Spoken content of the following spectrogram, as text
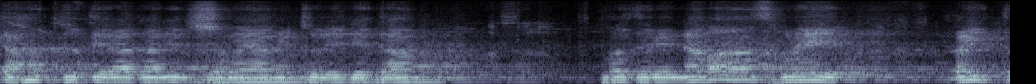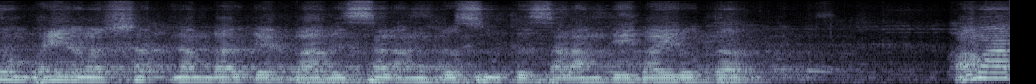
তাহাজ্জুদের আজানের সময় আমি চলে যেতাম। ফজরের নামাজ পড়ে বাইতুম ভাইয়ের আমার সাত নাম্বার গেট বাবে সালাম, রসুলকে সালাম দিয়ে বাইর হতাম আমার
